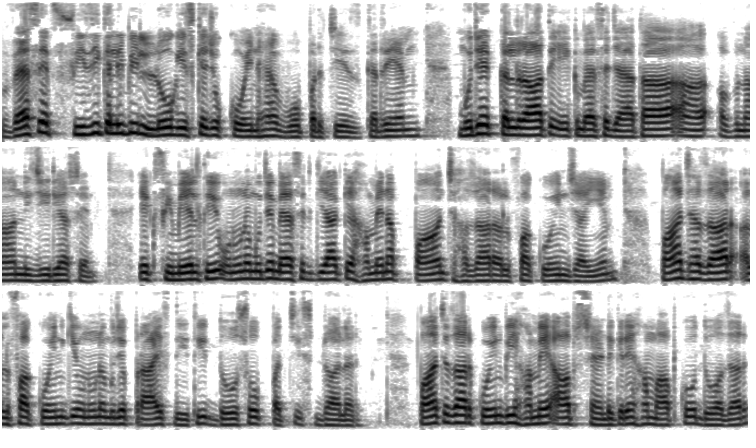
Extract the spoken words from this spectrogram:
वैसे फिजिकली भी लोग इसके जो कोइन हैं वो परचेज कर रहे हैं। मुझे कल रात एक मैसेज आया था अपना निजीरिया से। एक फीमेल थी, उन्होंने मुझे मैसेज किया कि हमें ना पाँच हज़ार अल्फ़ा कोइन चाहिए। पाँच हज़ार अल्फ़ा कोइन की उन्होंने मुझे प्राइस दी थी दो सौ पच्चीस डॉलर पाँच हज़ार कोइन भी हमें आप सेंड करें, हम आपको दो हज़ार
